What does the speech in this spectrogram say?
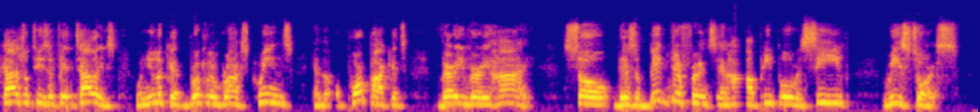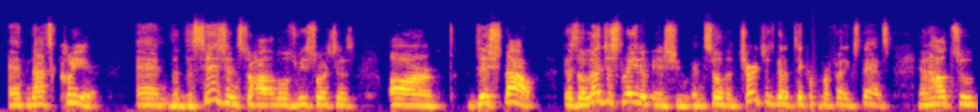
casualties and fatalities. When you look at Brooklyn, Bronx, Queens, and the poor pockets, very very high. So there's a big difference in how people receive resource, and that's clear. And the decisions to how those resources are dished out is a legislative issue. And so the church is going to take a prophetic stance and how to,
